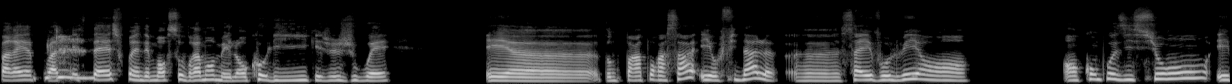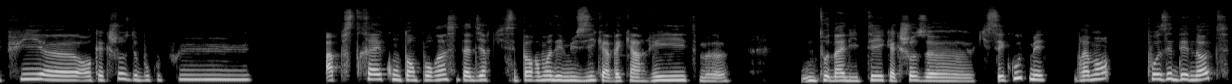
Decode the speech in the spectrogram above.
Pareil pour la tristesse, je prenais des morceaux vraiment mélancoliques et je jouais. Et euh, donc par rapport à ça, et au final, euh, ça a évolué en, en composition et puis euh, en quelque chose de beaucoup plus abstrait, contemporain, c'est-à-dire que c'est pas vraiment des musiques avec un rythme, une tonalité, quelque chose qui s'écoute, mais vraiment poser des notes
